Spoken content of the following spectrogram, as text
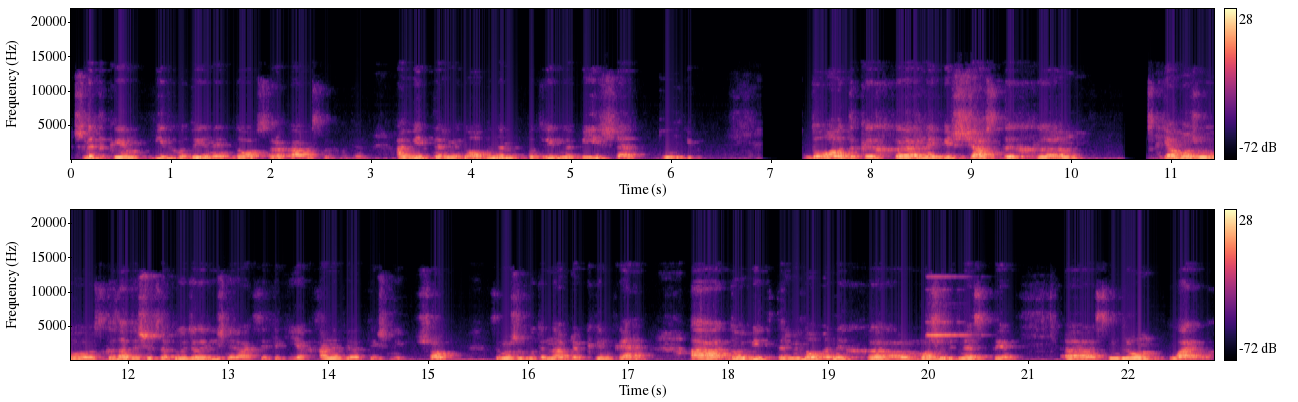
Швидким від години до 48 годин, а відтермінованим потрібно більше двох діб. До таких е, найбільш частих е, я можу сказати, що це будуть алергічні реакції, такі як анафілактичний шок, це може бути набряк квінке, а до відтермінованих е, можу віднести е, синдром Лайла,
